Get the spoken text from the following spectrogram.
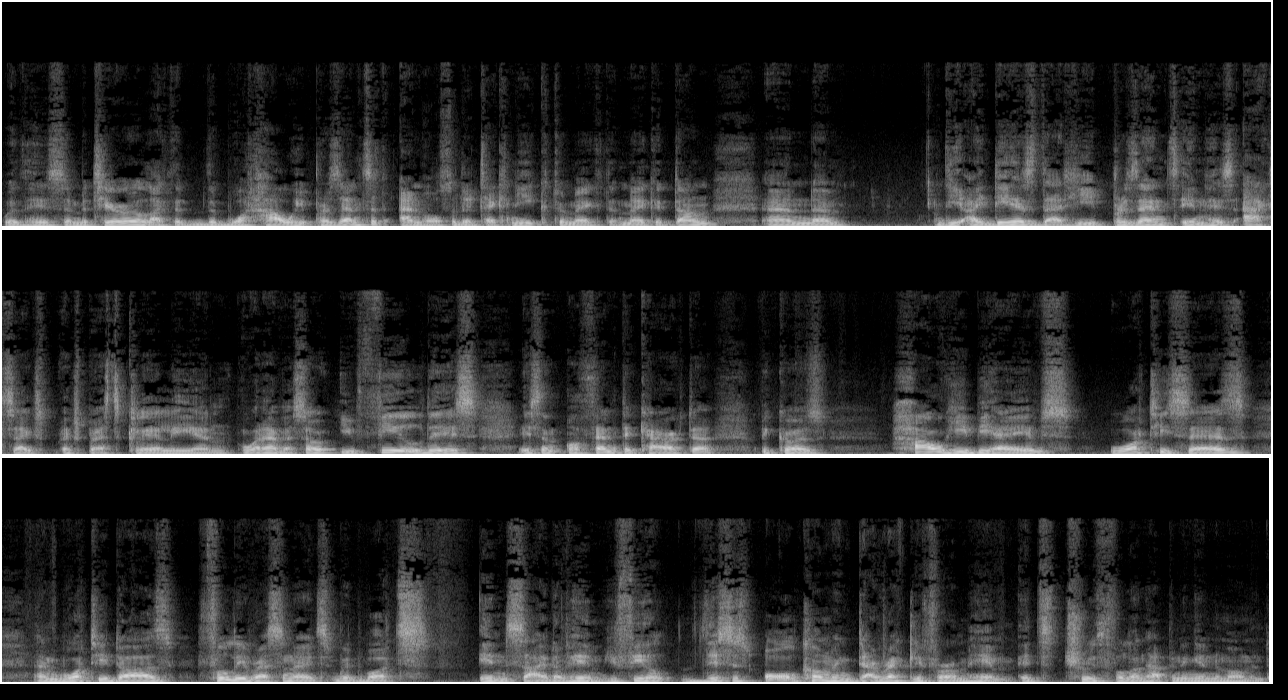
with his uh, material, like the the what how he presents it, and also the technique to make the, make it done. And um, the ideas that he presents in his acts are ex- expressed clearly and whatever. So you feel this is an authentic character because how he behaves, what he says, and what he does fully resonates with what's inside of him. You feel this is all coming directly from him. It's truthful and happening in the moment.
